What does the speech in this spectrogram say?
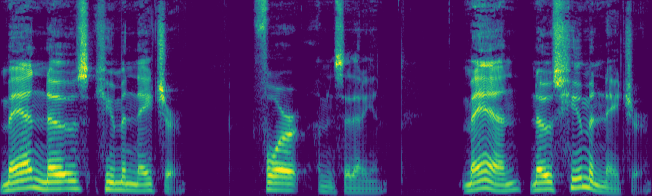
Man knows human nature. For, I'm going to say that again. Man knows human nature,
